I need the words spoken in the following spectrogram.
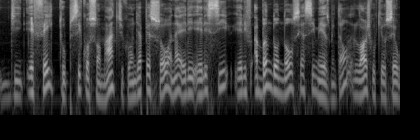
de efeito psicossomático onde a pessoa né ele, ele se ele abandonou-se a si mesmo. Então lógico que o seu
